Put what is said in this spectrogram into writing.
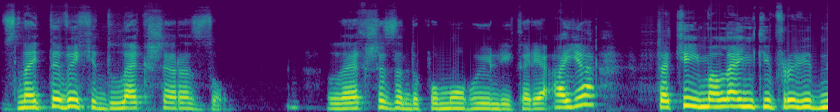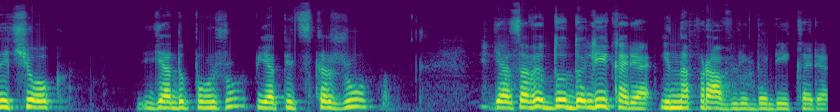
Знайти вихід легше разом, легше за допомогою лікаря. А я такий маленький провідничок. Я допоможу, я підскажу, я заведу до лікаря і направлю до лікаря.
